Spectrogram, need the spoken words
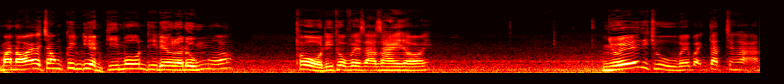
mà nói ở trong kinh điển kỳ môn thì đều là đúng đúng không? Thổ thì thuộc về dạ dày rồi. Nhuế thì chủ về bệnh tật chẳng hạn.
